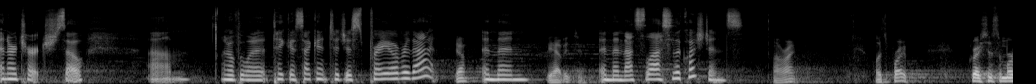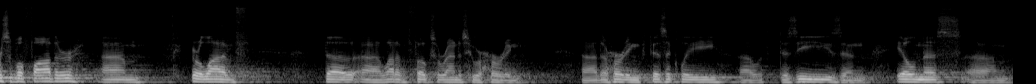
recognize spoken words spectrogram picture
and our church. So um, I don't know if we want to take a second to just pray over that. Yeah. And then be happy to. And then that's the last of the questions. All right. Let's pray. Gracious and merciful Father, um, there are a lot of the, uh, a lot of folks around us who are hurting. Uh, they're hurting physically uh, with disease and illness. Um,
